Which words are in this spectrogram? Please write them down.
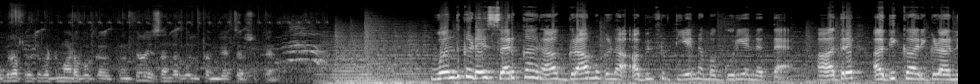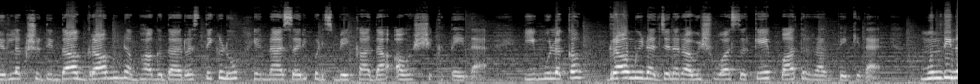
ಉಗ್ರ ಪ್ರತಿಭಟನೆ ಮಾಡಬೇಕಾಗುತ್ತೆ ಅಂತೇಳಿ ಈ ಸಂದರ್ಭದಲ್ಲಿ ತಮಗೆ ಎಚ್ಚರಿಸುತ್ತೇನೆ. ಒಂದ್ ಕಡೆ ಸರ್ಕಾರ ಗ್ರಾಮಗಳ ಅಭಿವೃದ್ಧಿಯೇ ನಮ್ಮ ಗುರಿಯನ್ನತ್ತೆ. ಆದ್ರೆ ಅಧಿಕಾರಿಗಳ ನಿರ್ಲಕ್ಷ್ಯದಿಂದ ಗ್ರಾಮೀಣ ಭಾಗದ ರಸ್ತೆಗಳು ಯನ್ನ ಸರಿಪಡಿಸಬೇಕಾದ ಅವಶ್ಯಕತೆ ಇದೆ. ಈ ಮೂಲಕ ಗ್ರಾಮೀಣ ಜನರ ವಿಶ್ವಾಸಕ್ಕೆ ಪಾತ್ರರಾಗಬೇಕಿದೆ. ಮುಂದಿನ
